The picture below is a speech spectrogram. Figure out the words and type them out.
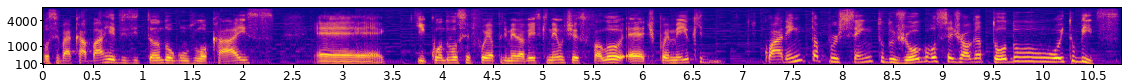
você vai acabar revisitando alguns locais. É, que quando você foi a primeira vez, que nem o Tiesco falou, é tipo, é meio que 40% do jogo você joga todo 8 bits.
